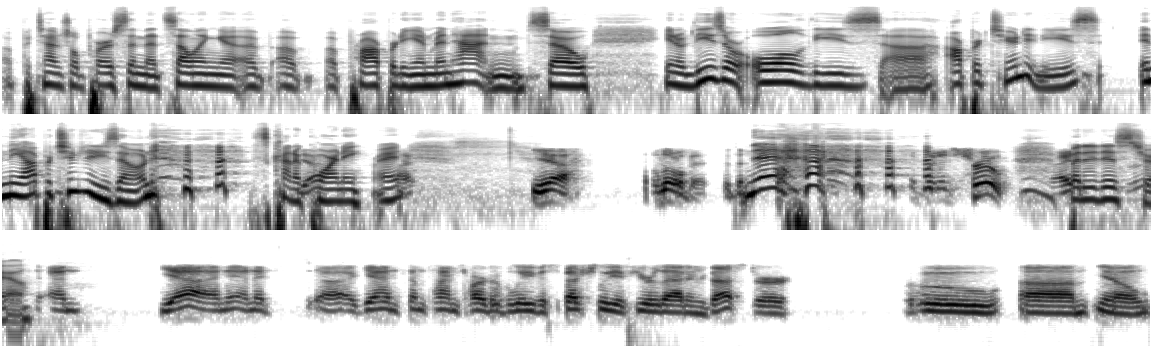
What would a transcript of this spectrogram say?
a potential person that's selling a, a, a, property in Manhattan. So, you know, these are all these uh, opportunities in the opportunity zone. it's kind of yeah. corny, right? I, yeah, a little bit, but, but it's true. Right? But it is true. And yeah, and and it's uh, again sometimes hard to believe, especially if you're that investor who um, you know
